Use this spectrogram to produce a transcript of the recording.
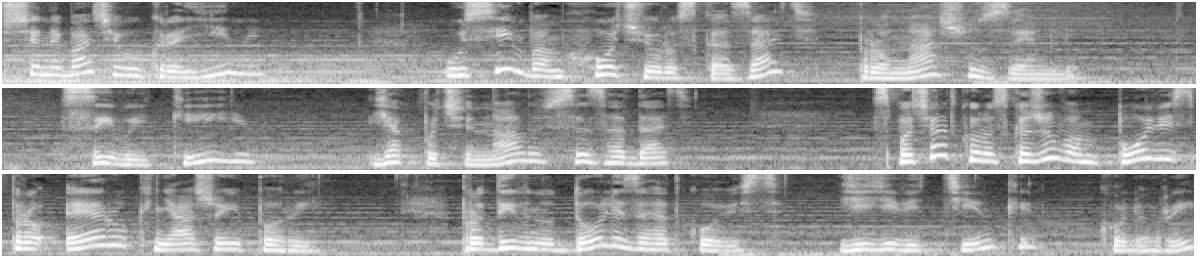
ще не бачив України, усім вам хочу розказати про нашу землю. Сивий Київ, як починало все згадати. Спочатку розкажу вам повість про еру княжої пори, про дивну долі загадковість, її відтінки, кольори.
